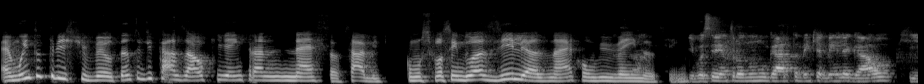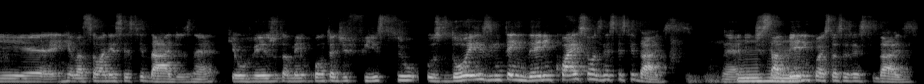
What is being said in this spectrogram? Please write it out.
é muito triste ver o tanto de casal que entra nessa, sabe? Como se fossem duas ilhas, né? Convivendo, Exato. assim. E você entrou num lugar também que é bem legal, que é em relação a necessidades, né? Que eu vejo também o quanto é difícil os dois entenderem quais são as necessidades, né? Uhum. E de uhum. saberem quais são as necessidades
